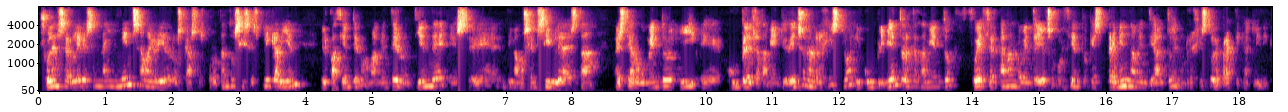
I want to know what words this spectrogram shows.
suelen ser leves en la inmensa mayoría de los casos. Por lo tanto, si se explica bien, el paciente normalmente lo entiende, es, eh, digamos, sensible a esta a este argumento y eh, cumple el tratamiento. Y de hecho, en el registro, el cumplimiento del tratamiento fue cercano al 98%, que es tremendamente alto en un registro de práctica clínica.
